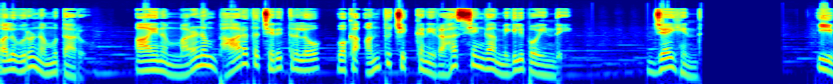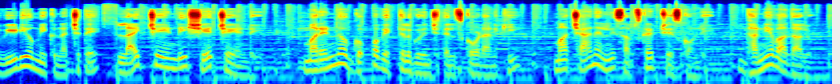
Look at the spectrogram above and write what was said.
పలువురు నమ్ముతారు. ఆయన మరణం భారత చరిత్రలో ఒక అంతుచిక్కని రహస్యంగా మిగిలిపోయింది. జై హింద్. ఈ వీడియో మీకు నచ్చితే లైక్ చేయండి షేర్ చేయండి. మరెన్నో గొప్ప వ్యక్తుల గురించి తెలుసుకోవడానికి మా ఛానల్ని సబ్స్క్రైబ్ చేసుకోండి. ధన్యవాదాలు.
